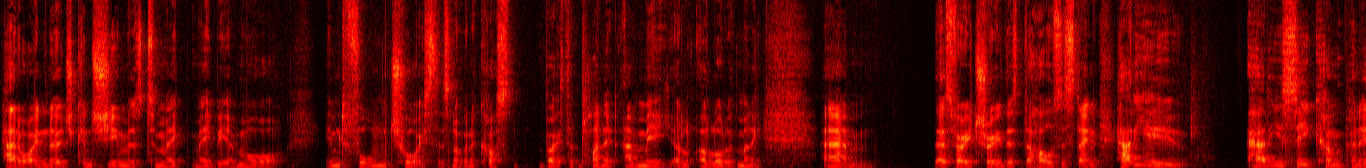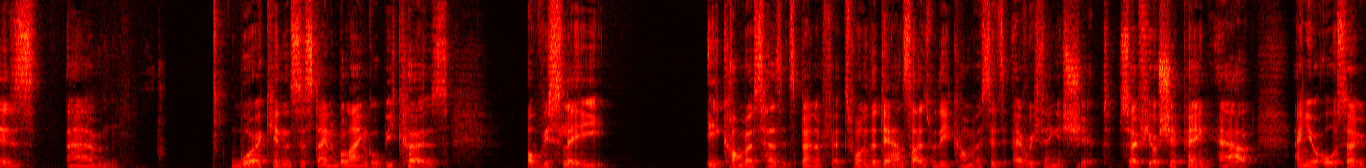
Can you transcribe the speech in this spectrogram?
how do I nudge consumers to make maybe a more informed choice that's not going to cost both the planet and me a, a lot of money? Um, that's very true. The, the whole sustain. How do you how do you see companies um, work in the sustainable angle? Because obviously, e-commerce has its benefits. One of the downsides with e-commerce is everything is shipped. So if you're shipping out and you're also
